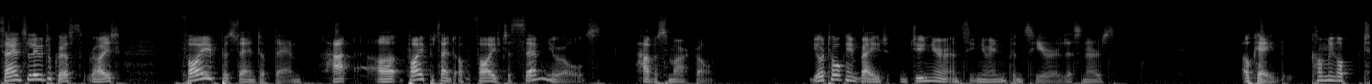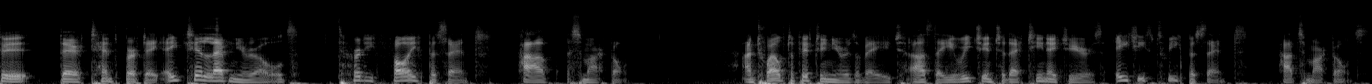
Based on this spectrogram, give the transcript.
Sounds ludicrous, right? 5% of them, ha- uh, 5% of 5 to 7 year olds have a smartphone. You're talking about junior and senior infants here, listeners. Okay, coming up to their 10th birthday, 8 to 11 year olds, 35% have a smartphone. And 12 to 15 years of age, as they reach into their teenage years, 83% had smartphones.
